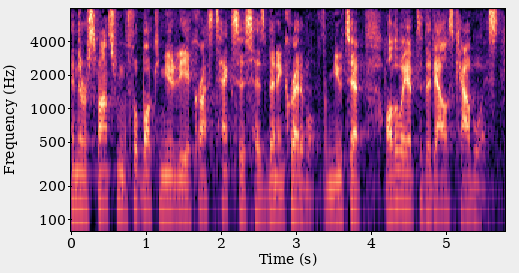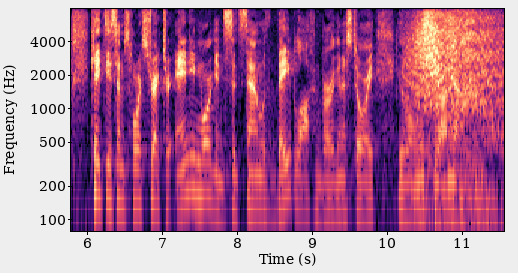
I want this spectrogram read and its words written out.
and the response from the football community across Texas has been incredible, from UTEP all the way up to the Dallas Cowboys. KTSM Sports Director Andy Morgan sits down with Babe Laufenberg in a story you'll only see on now.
